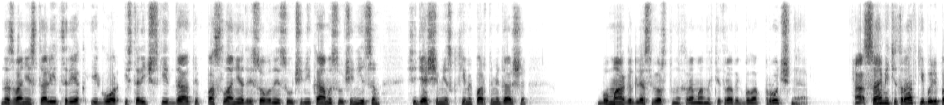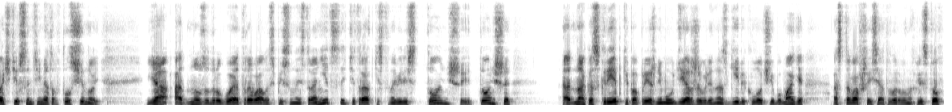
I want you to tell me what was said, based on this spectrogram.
названия столиц, рек и гор, исторические даты, послания, адресованные соученикам и соученицам, сидящим несколькими партами дальше. Бумага для сверстанных романных тетрадок была прочная, а сами тетрадки были почти в сантиметр толщиной. Я одну за другой отрывал исписанные страницы, тетрадки становились тоньше и тоньше, однако скрепки по-прежнему удерживали на сгибе клочья бумаги, остававшиеся от вырванных листов,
